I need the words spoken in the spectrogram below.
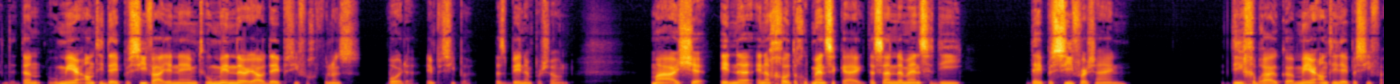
dan hoe meer antidepressiva je neemt, hoe minder jouw depressieve gevoelens worden, in principe. Dat is binnen een persoon. Maar als je in, in een grote groep mensen kijkt, dan zijn de mensen die depressiever zijn, die gebruiken meer antidepressiva.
